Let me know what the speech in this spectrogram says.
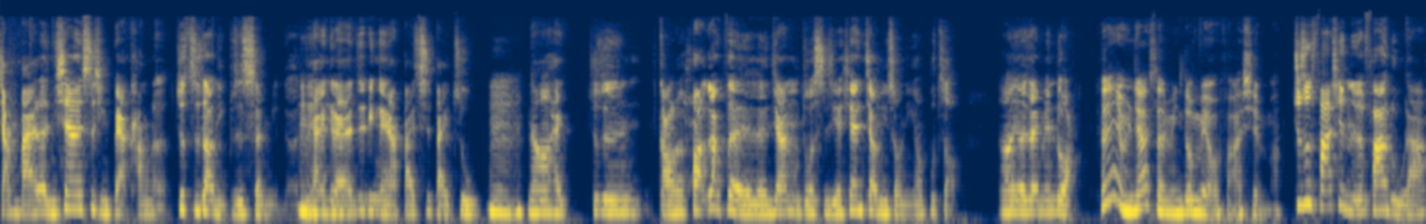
讲白了，你现在事情被他扛了，就知道你不是神明了，嗯你还来这边给人家白吃白住，嗯然后还就是搞了花浪费了人家那么多时间，现在叫你走你又不走，然后又在那边乱，可是你们家神明都没有发现吗？就是发现了就发炉啦。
